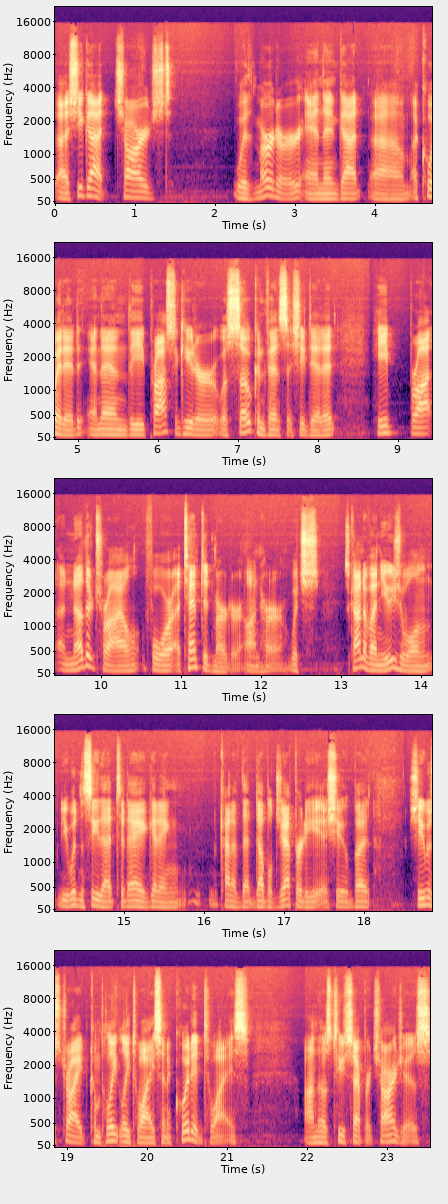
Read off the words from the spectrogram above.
Uh, she got charged with murder and then got um, acquitted. And then the prosecutor was so convinced that she did it, he brought another trial for attempted murder on her, which is kind of unusual. And you wouldn't see that today, getting kind of that double jeopardy issue. But she was tried completely twice and acquitted twice on those two separate charges.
